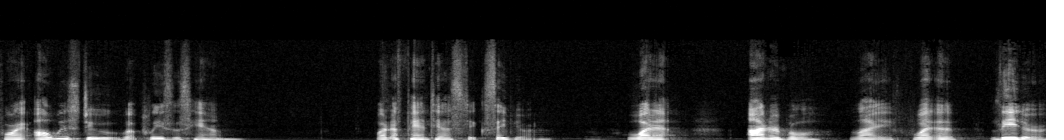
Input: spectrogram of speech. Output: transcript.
for I always do what pleases him. What a fantastic Savior. What an honorable life. What a leader.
